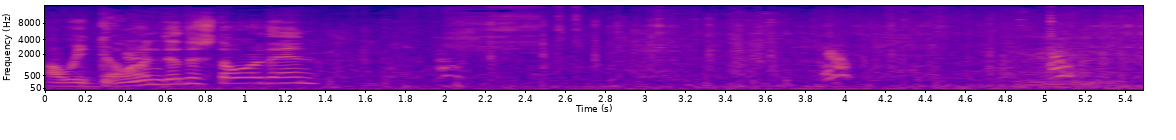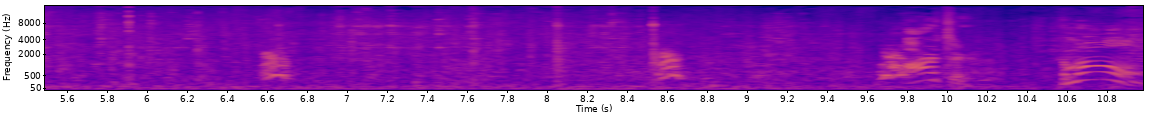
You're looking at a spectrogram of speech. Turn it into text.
Are we going to the store then? Arthur, come on.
